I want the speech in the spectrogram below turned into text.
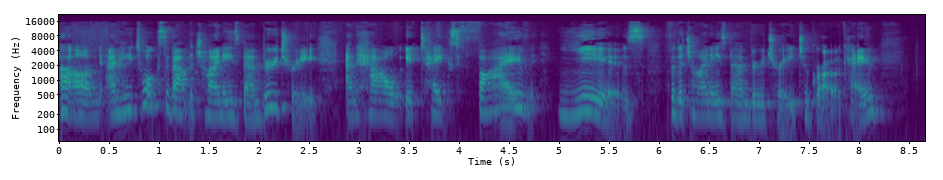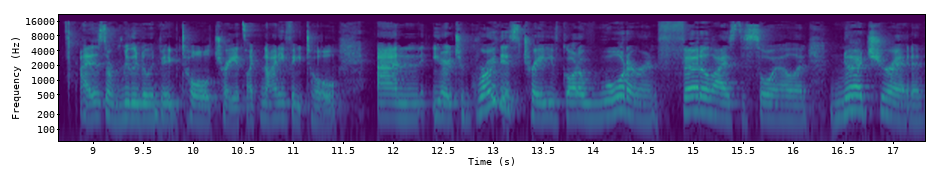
Um, and he talks about the Chinese bamboo tree and how it takes five years for the Chinese bamboo tree to grow. Okay. It is a really, really big, tall tree. It's like 90 feet tall. And, you know, to grow this tree, you've got to water and fertilize the soil and nurture it and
